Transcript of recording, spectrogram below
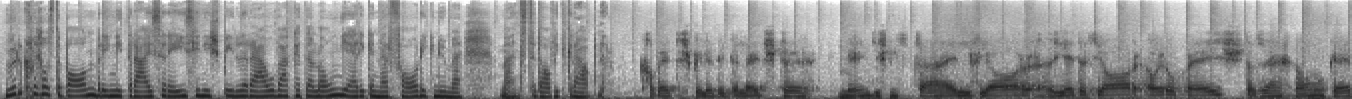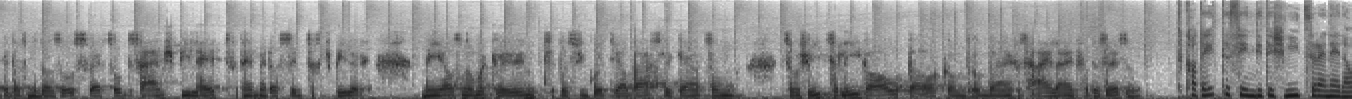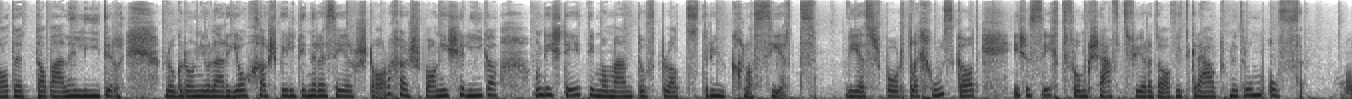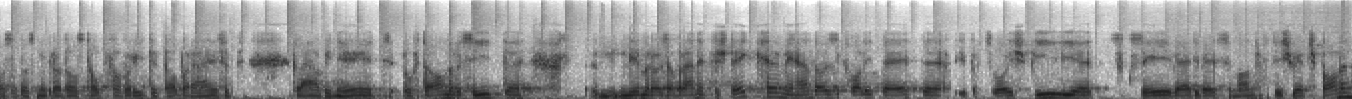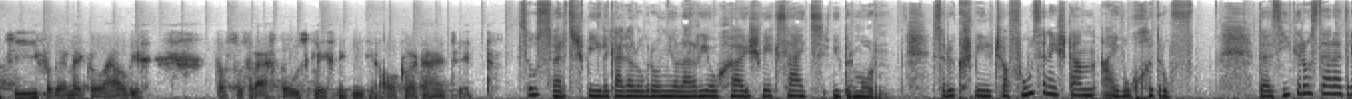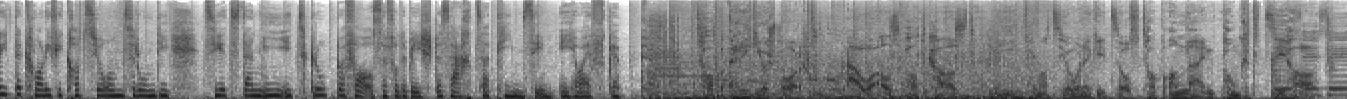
Wirklich aus der Bahn bringen die Reiserei seine Spieler auch wegen der langjährigen Erfahrung nicht mehr, meint David Graubner. Kadetten spielen in den letzten mindestens 10, 11 Jahren äh, jedes Jahr europäisch. Das ist eigentlich gang und gäbe, dass man das Auswärts- und das Heimspiel hat. Von dem her das sind sich die Spieler mehr als nur gewöhnt. Das ist eine gute Abwechslung zum, zum Schweizer Liga-Alltag und, und eigentlich ein Highlight von der Saison. Die Kadetten sind in der Schweiz Renelade Tabellenleader. Logroño La spielt in einer sehr starken spanischen Liga und ist dort im Moment auf Platz 3 klassiert. Wie es sportlich ausgeht, ist aus Sicht des Geschäftsführers David Graub nicht darum offen. Also, dass wir gerade als Topfavoriten runterreisen, glaube ich nicht. Auf der anderen Seite müssen wir uns aber auch nicht verstecken. Wir haben unsere Qualitäten. Über zwei Spiele zu sehen, wer die beste Mannschaft ist, wird spannend sein. Von dem her glaube ich, dass das recht eine ausgeglichene Angelegenheit wird. Das Auswärtsspiel gegen Logroño La Rioja ist, wie gesagt, übermorgen. Das Rückspiel Schaffhausen ist dann eine Woche drauf. Der Sieger aus dieser dritten Qualifikationsrunde zieht dann ein in die Gruppenphase der besten 16 Teams im EHF Cup. Top Regiosport, auch als Podcast. Mehr Informationen gibt's auf toponline.ch.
